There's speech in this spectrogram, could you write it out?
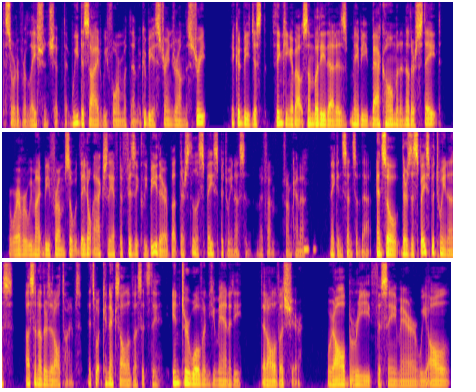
the sort of relationship that we decide we form with them. It could be a stranger on the street. It could be just thinking about somebody that is maybe back home in another state or wherever we might be from. So they don't actually have to physically be there, but there's still a space between us. And if I'm if I'm kind of Mhm. making sense of that, and so there's a space between us, us and others at all times. It's what connects all of us. It's the interwoven humanity that all of us share. We all breathe the same air. We all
